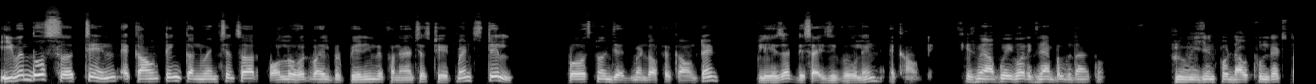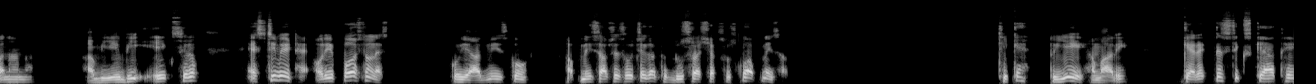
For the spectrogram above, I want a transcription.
Even though certain accounting convention are followed while preparing the financial statement still personal judgement of accountant plays a decisive role in accounting इसमें आपको एक और एग्ज़ाम्पल बताया तो प्रोविज़न फॉर डाउटफुल डेट्स बनाना। अब ये भी एक सिर्फ़ एस्टिमेट है और ये पर्सनल एस्टिमेट कोई आदमी इसको अपने हिसाब से सोचेगा तो दूसरा शख्स उसको अपने हिसाब से। ठीक है? तो ये हमारे कैरेक्टरिस्टिक्स क्या थे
